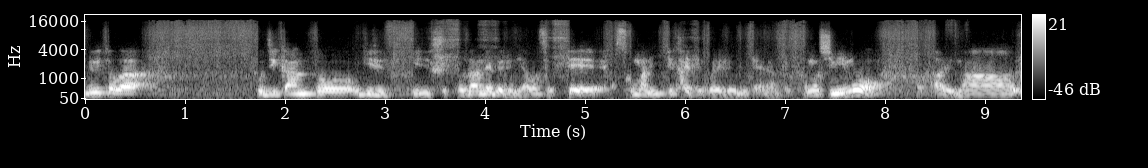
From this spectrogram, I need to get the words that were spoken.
う、ルートが、時間と技術、技術、登山レベルに合わせて、そこまで行って帰ってこれるみたいな楽しみもあるなぁと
